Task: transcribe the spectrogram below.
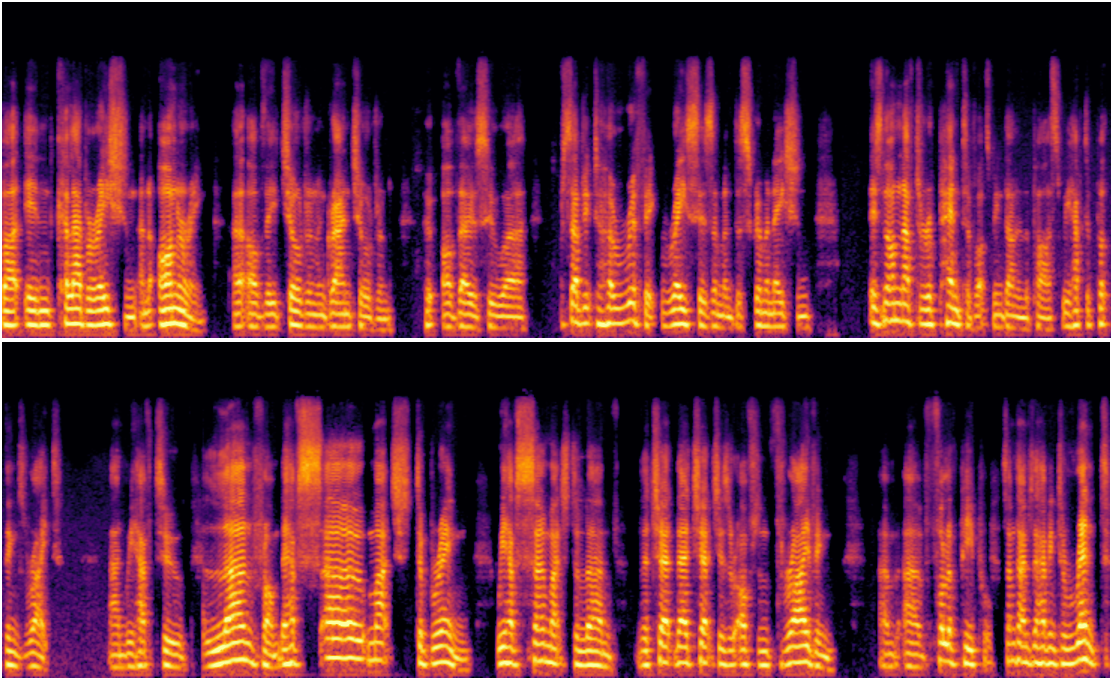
but in collaboration and honoring uh, of the children and grandchildren who, of those who were subject to horrific racism and discrimination it's not enough to repent of what's been done in the past. We have to put things right and we have to learn from. They have so much to bring. We have so much to learn. The church, their churches are often thriving, um, uh, full of people. Sometimes they're having to rent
